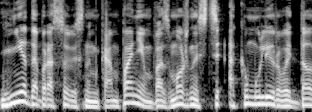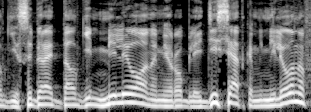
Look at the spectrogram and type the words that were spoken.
недобросовестным компаниям возможность аккумулировать долги, собирать долги миллионами рублей, десятками миллионов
